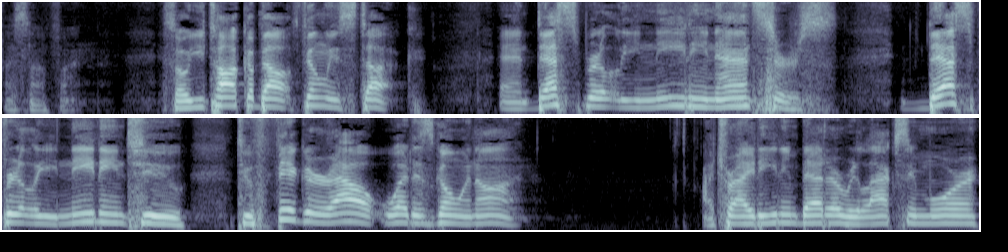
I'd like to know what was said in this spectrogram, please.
That's not fun. So you talk about feeling stuck. and desperately needing answers, desperately needing to, to figure out what is going on. I tried eating better, relaxing more,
